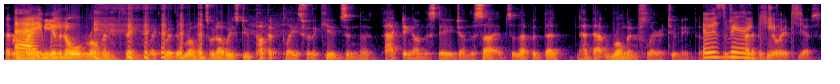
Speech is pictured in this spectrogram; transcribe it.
That reminded uh, me of an old Roman thing, like where the Romans would always do puppet plays for the kids and the acting on the stage on the side. So that would that had that Roman flair to me. It was very I kind of enjoyed. cute. Yes.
